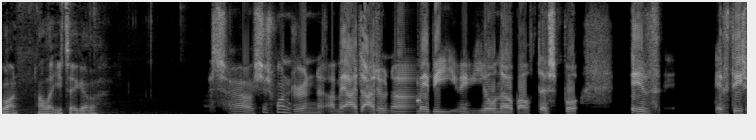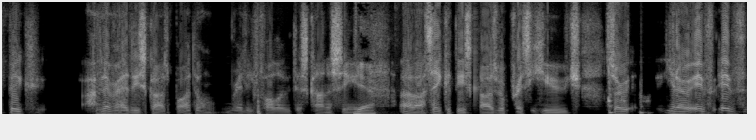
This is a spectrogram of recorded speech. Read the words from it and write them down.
go on. I'll let you take over. So I was just wondering. I mean, I, I don't know. Maybe maybe you'll know about this, but if if these big, I've never heard of these guys, but I don't really follow this kind of scene. Yeah, Uh, I take it these guys were pretty huge. So you know, if if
